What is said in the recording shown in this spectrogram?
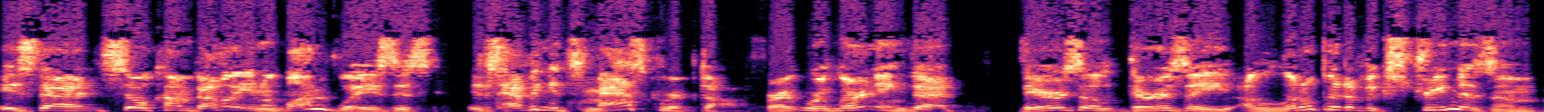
is that Silicon Valley, in a lot of ways, is is having its mask ripped off. Right? We're learning that there's a there is a, a little bit of extremism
